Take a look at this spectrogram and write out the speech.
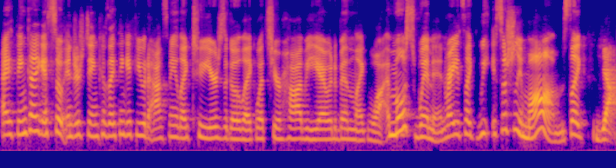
I think like it's so interesting because I think if you would ask me like two years ago, like, what's your hobby? I would have been like, what? Most women, right? It's like we, especially moms, like, yeah,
